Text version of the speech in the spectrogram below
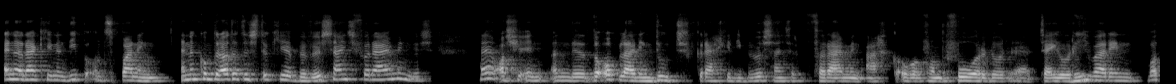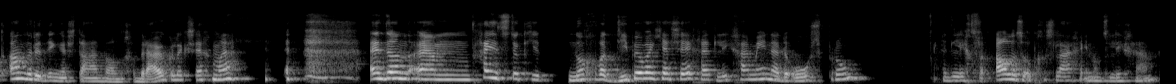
En dan raak je in een diepe ontspanning. En dan komt er altijd een stukje bewustzijnsverruiming. Dus hè, als je in, de, opleiding doet, krijg je die bewustzijnsverruiming eigenlijk ook al van tevoren door de theorie, waarin wat andere dingen staan dan gebruikelijk, zeg maar. En dan um, ga je het stukje nog wat dieper, wat jij zegt, het lichaam in, naar de oorsprong. Het ligt van alles opgeslagen in ons lichaam.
